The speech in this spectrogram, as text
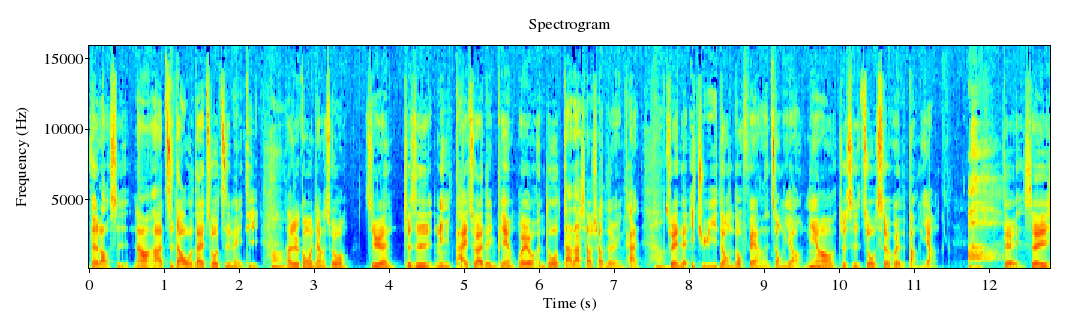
的老师，然后他知道我在做自媒体，他就跟我讲说，子渊，就是你拍出来的影片会有很多大大小小的人看，所以你的一举一动都非常的重要，你要就是做社会的榜样啊，对，所以。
